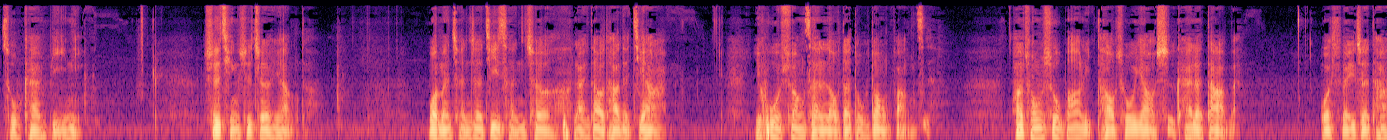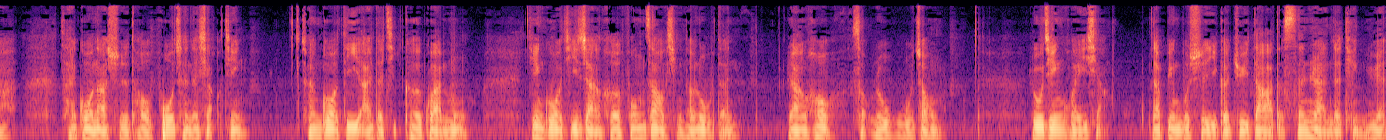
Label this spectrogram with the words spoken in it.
足堪比拟。事情是这样的：我们乘着计程车来到他的家，一户双层楼的独栋房子。他从书包里掏出钥匙，开了大门。我随着他踩过那石头铺成的小径，穿过低矮的几棵灌木，经过几盏和风造型的路灯，然后走入屋中。如今回想。那并不是一个巨大的森然的庭院，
